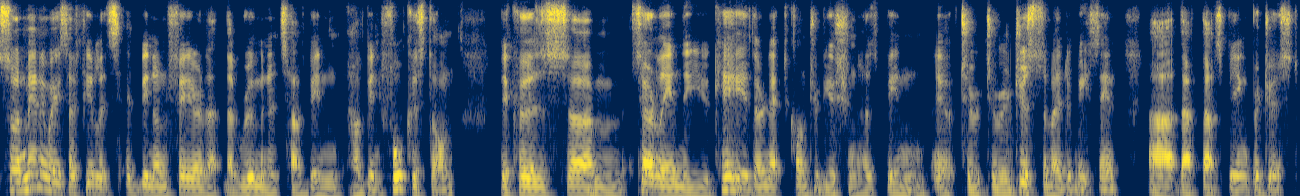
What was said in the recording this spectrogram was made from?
So in many ways, I feel it's it's been unfair that, that ruminants have been have been focused on because um, certainly in the UK, their net contribution has been you know, to, to reduce the amount of methane uh, that, that's being produced.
